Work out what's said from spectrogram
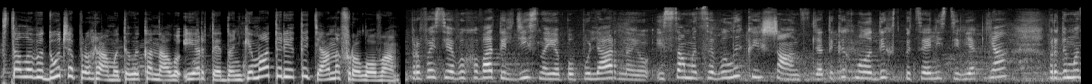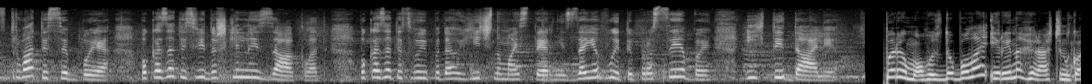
стала ведуча програми телеканалу ІРТ Доньки матері Тетяна Фролова. Професія вихователь дійсно є популярною, і саме це великий шанс для таких молодих спеціалістів, як я, продемонструвати себе, показати свій дошкільний заклад, показати свою педагогічну майстерність, заявити про себе і йти далі. Перемогу здобула Ірина Геращенко,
